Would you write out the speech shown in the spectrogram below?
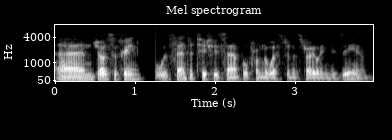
And Josephine was sent a tissue sample from the Western Australian Museum.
